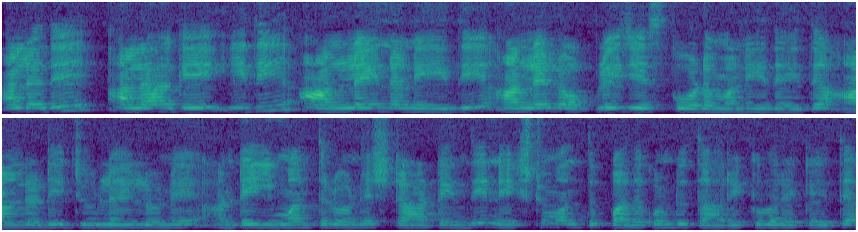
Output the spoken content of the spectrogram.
అలాగే అలాగే ఇది ఆన్లైన్ అనేది ఆన్లైన్లో అప్లై చేసుకోవడం అనేది అయితే ఆల్రెడీ జూలైలోనే అంటే ఈ మంత్లోనే స్టార్ట్ అయింది. నెక్స్ట్ మంత్ పదకొండు తారీఖు వరకు అయితే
